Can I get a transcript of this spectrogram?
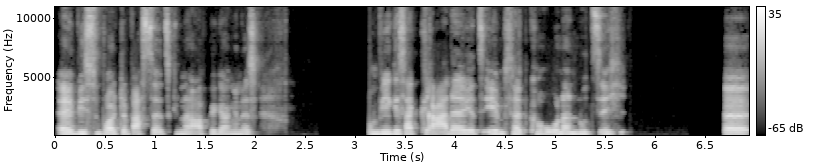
äh, wissen wollte, was da jetzt genau abgegangen ist. Und wie gesagt, gerade jetzt eben seit Corona nutze ich äh,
